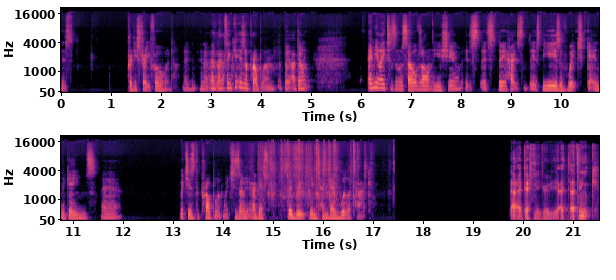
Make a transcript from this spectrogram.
it's pretty straightforward. And I think it is a problem, but I don't. Emulators themselves aren't the issue. It's it's the it's, the ease of which getting the games, uh, which is the problem. Which is, I guess, the route Nintendo will attack. No, I definitely agree with you. I, I think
